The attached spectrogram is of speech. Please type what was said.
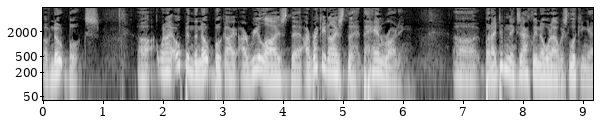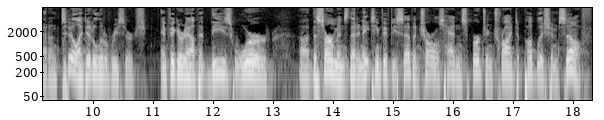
of notebooks uh, when I opened the notebook, I, I, realized that I recognized the, the handwriting, uh, but I didn't exactly know what I was looking at until I did a little research and figured out that these were uh, the sermons that in 1857 Charles Haddon Spurgeon tried to publish himself,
